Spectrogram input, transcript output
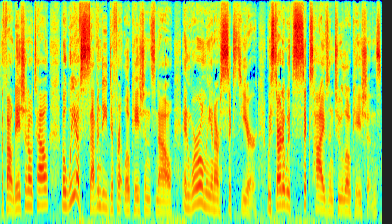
the Foundation Hotel. But we have 70 different locations now, and we're only in our sixth year. We started with six hives in two locations,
